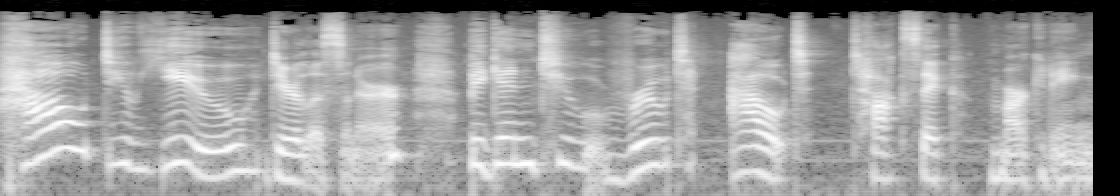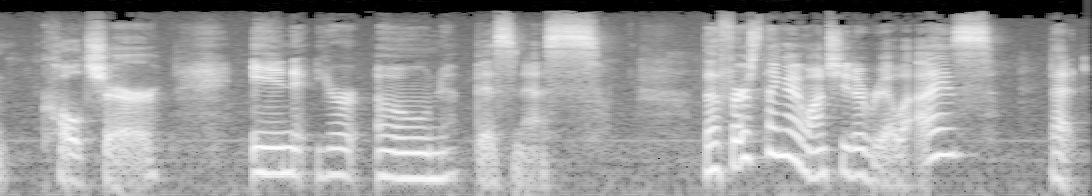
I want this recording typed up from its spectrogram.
How do you, dear listener, begin to root out toxic marketing culture in your own business? The first thing I want you to realize that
